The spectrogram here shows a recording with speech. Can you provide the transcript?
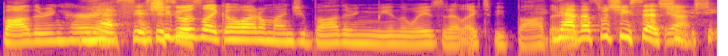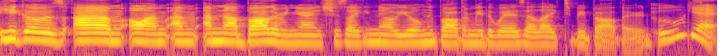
bothering her Yes, yes, she yes, goes yes. like oh i don't mind you bothering me in the ways that i like to be bothered yeah, that's what she says. She, Yeah. she he goes, um, oh, I'm I'm I'm not bothering you, and she's like, no, you only bother me the ways I like to be bothered. ooh yeah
